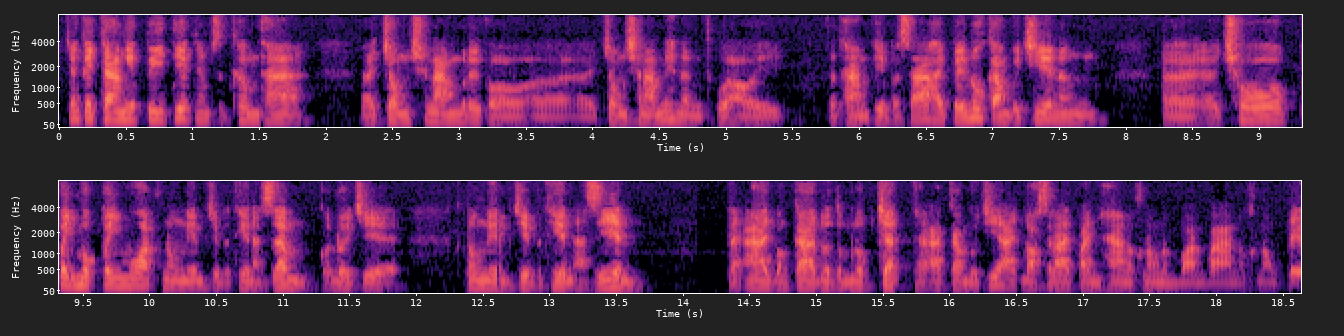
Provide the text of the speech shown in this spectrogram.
អញ្ចឹងកិច្ចការងារពីរទៀតខ្ញុំសង្ឃឹមថាចុងឆ្នាំឬក៏ចុងឆ្នាំនេះនឹងធ្វើឲ្យស្ថានភាពប្រសើរហើយពេលនោះកម្ពុជានឹងឈរពេញមុខពេញមាត់ក្នុងនាមជាប្រធានអាស៊ានក៏ដូចជាក្នុងនាមជាប្រធានអាស៊ានដែលអាចបង្កើតនូវទំនុកចិត្តថាកម្ពុជាអាចដោះស្រាយបញ្ហានៅក្នុងតំបន់បាននៅក្នុងពេល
